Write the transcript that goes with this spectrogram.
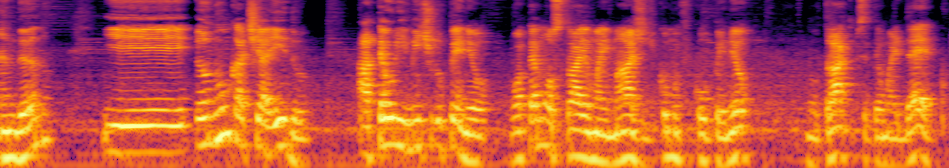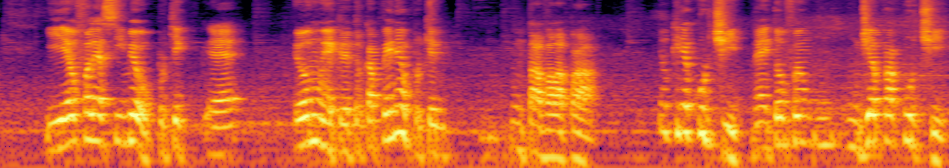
andando, e eu nunca tinha ido até o limite do pneu. Vou até mostrar aí uma imagem de como ficou o pneu no track, para você ter uma ideia. E eu falei assim, meu, porque é, eu não ia querer trocar pneu, porque não tava lá pra... Eu queria curtir, né? Então foi um, um dia pra curtir.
